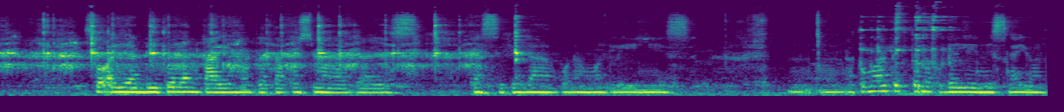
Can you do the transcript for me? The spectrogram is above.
so, ayan, dito lang tayo magtatapos mga guys. Kasi kailangan ko nang maglinis. Mm, automatic to na paglilinis ngayon.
